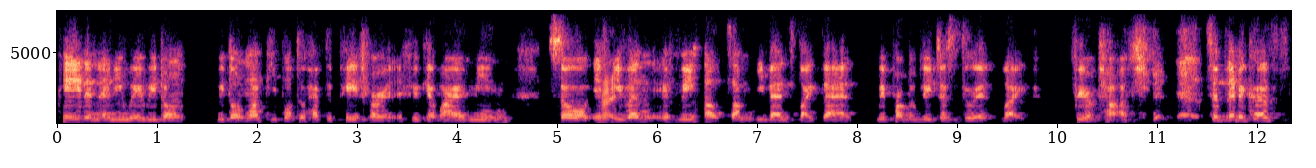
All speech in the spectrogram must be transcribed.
paid in any way. We don't we don't want people to have to pay for it if you get what I mean. So if right. even if we held some events like that, we probably just do it like free of charge. Simply because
